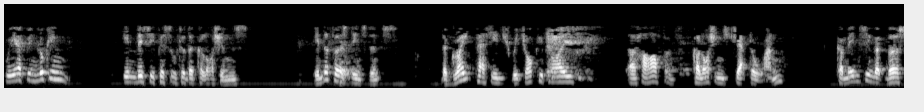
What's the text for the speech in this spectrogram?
We have been looking in this epistle to the Colossians, in the first instance, the great passage which occupies a half of Colossians chapter 1, commencing at verse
